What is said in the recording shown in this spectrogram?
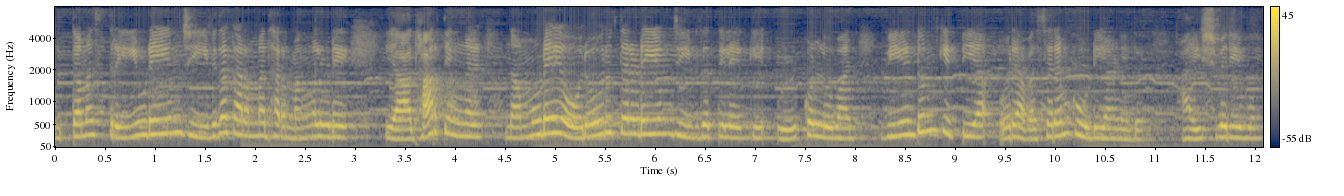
ഉത്തമ സ്ത്രീയുടെയും ജീവിത കർമ്മധർമ്മങ്ങളുടെ യാഥാർത്ഥ്യങ്ങൾ നമ്മുടെ ഓരോരുത്തരുടെയും ജീവിതത്തിലേക്ക് ഉൾക്കൊള്ളുവാൻ വീണ്ടും കിട്ടിയ ഒരവസരം കൂടിയാണിത്. ഐശ്വര്യവും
